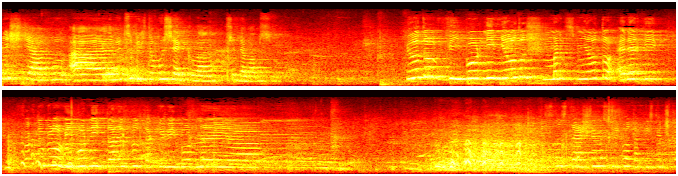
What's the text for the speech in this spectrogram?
Hlavně šťávu a já nevím, co bych tomu řekla, předávám slovo. Bylo to výborný, mělo to šmrc, mělo to energii. Fakt to bylo výborný, tanec byl taky výborný. A... Mně se to strašně moc líbilo, ta písnička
